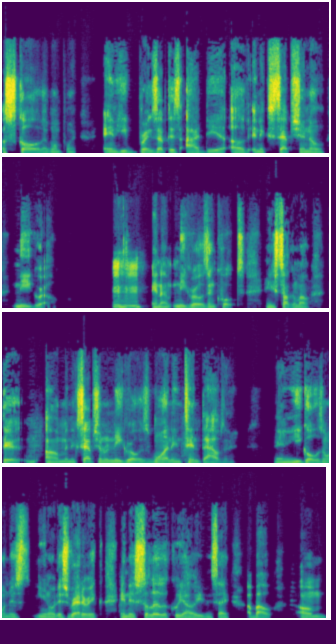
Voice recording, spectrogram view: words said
a skull at one point, and he brings up this idea of an exceptional Negro, hmm and um, Negroes in quotes. And he's talking about there um, an exceptional Negro is one in ten thousand. And he goes on this, you know, this rhetoric and this soliloquy, I'll even say, about um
